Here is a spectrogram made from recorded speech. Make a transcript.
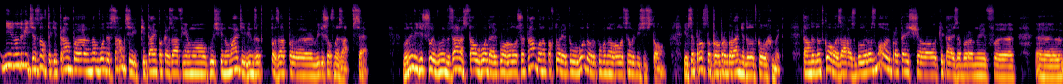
Ні, ну дивіться, знов таки Трамп наводив навводив санкції, Китай показав йому Кузькіну маті, він зад- позад е, відійшов назад. Все. Вони відійшли. Вони зараз та угода, яку оголошує Трамп, вона повторює ту угоду, яку вони оголосили місяць тому. І це просто про прибирання додаткових мит. Там додатково зараз були розмови про те, що Китай заборонив, е, е,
